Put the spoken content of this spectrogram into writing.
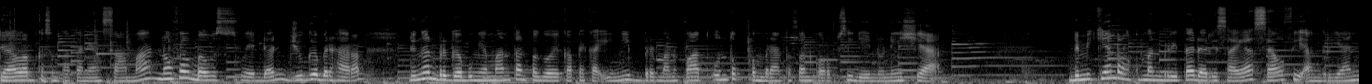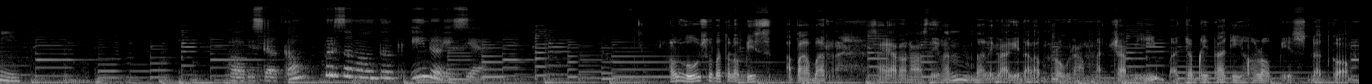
Dalam kesempatan yang sama, Novel Baswedan juga berharap dengan bergabungnya mantan pegawai KPK ini bermanfaat untuk pemberantasan korupsi di Indonesia. Demikian rangkuman berita dari saya, Selvi Anggriani. Holopis.com bersama untuk Indonesia. Halo Sobat Holopis, apa kabar? Saya Ronald Steven, balik lagi dalam program Cabi, baca berita di holopis.com.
